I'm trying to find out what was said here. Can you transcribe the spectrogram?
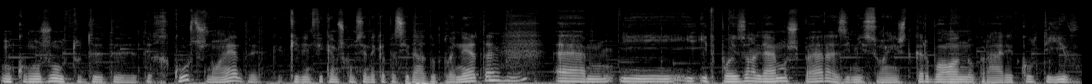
um conjunto de, de, de recursos, não é? De, que identificamos como sendo a capacidade do planeta uhum. um, e, e, depois olhamos para as emissões de carbono, para a área de cultivo,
